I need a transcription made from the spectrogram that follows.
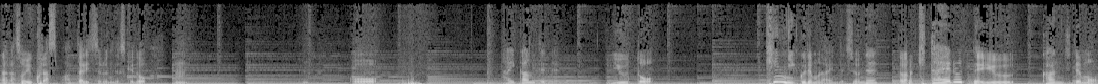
なんかそういうクラスもあったりするんですけど、うん。うん、こう、体幹ってね、言うと、筋肉でもないんですよね。だから鍛えるっていう感じでも、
